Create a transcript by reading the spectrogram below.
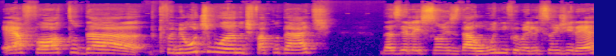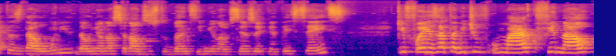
é a foto da que foi meu último ano de faculdade das eleições da Uni, foram eleições diretas da Uni, da União Nacional dos Estudantes, em 1986, que foi exatamente o marco final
